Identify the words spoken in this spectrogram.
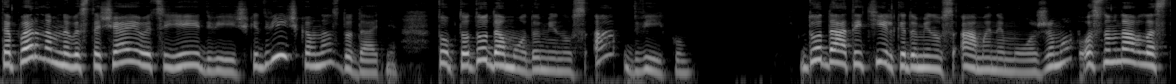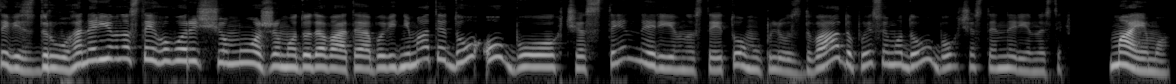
Тепер нам не вистачає оцієї двічки. Двічка в нас додатня. Тобто додамо до мінус А двійку. Додати тільки до мінус А ми не можемо. Основна властивість друга нерівностей говорить, що можемо додавати або віднімати до обох частин нерівностей. Тому плюс 2 дописуємо до обох частин нерівності. Маємо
